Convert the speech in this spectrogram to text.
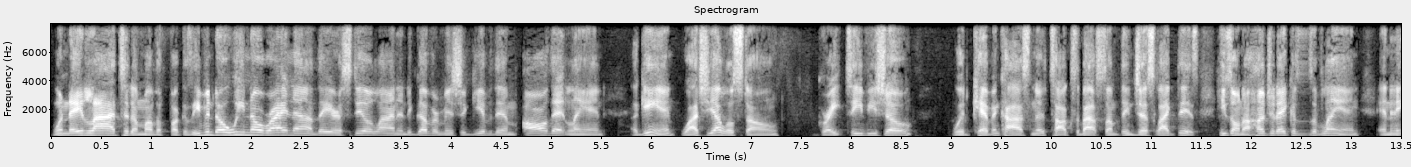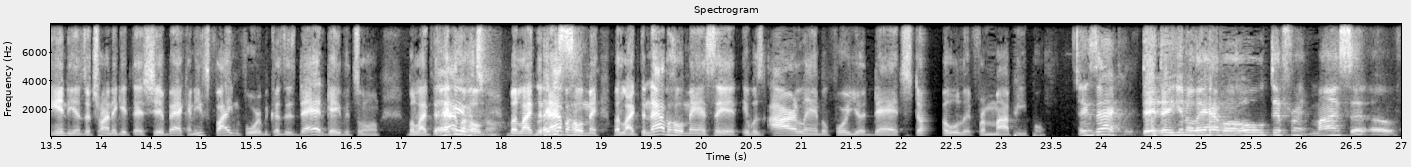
when they lied to the motherfuckers, even though we know right now they are still lying and the government should give them all that land. Again, watch Yellowstone, great TV show with Kevin Costner, talks about something just like this. He's on 100 acres of land, and the Indians are trying to get that shit back, and he's fighting for it because his dad gave it to him. But like the dad Navajo, but like the Legacy. Navajo man, but like the Navajo man said, it was our land before your dad stole it from my people. Exactly. They, they, you know, they have a whole different mindset of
